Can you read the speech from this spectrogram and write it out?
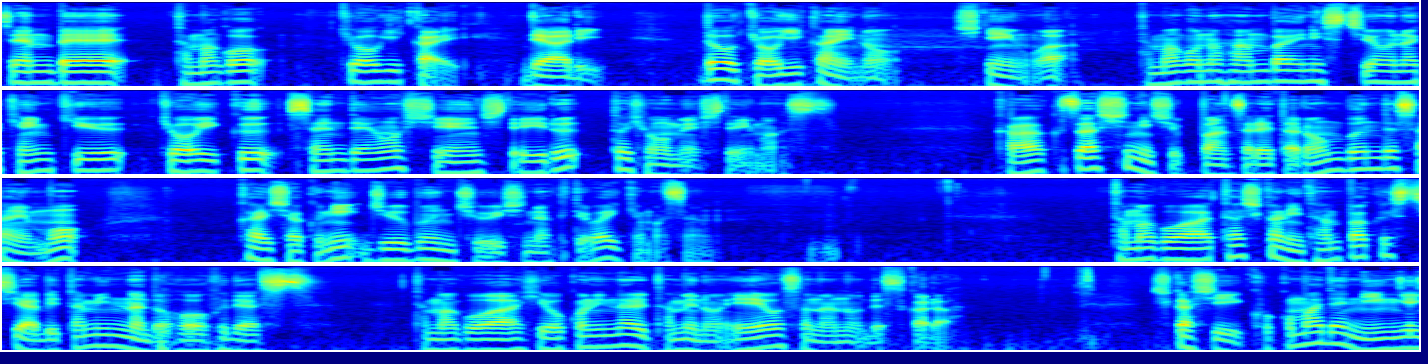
全米卵協議会であり同協議会の資金は卵の販売に必要な研究、教育、宣伝を支援していると表明しています。科学雑誌に出版された論文でさえも解釈に十分注意しなくてはいけません。卵は確かにタンパク質やビタミンなど豊富です。卵はひよこになるための栄養素なのですから。しかしここまで人間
